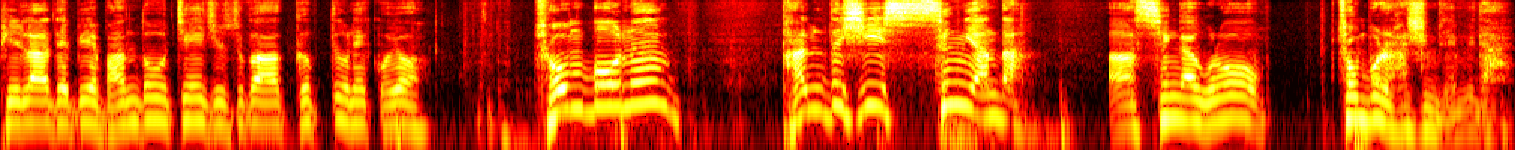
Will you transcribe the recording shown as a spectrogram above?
필라델피아 반도체 지수가 급등을 했고요. 존보는 반드시 승리한다. 아, 생각으로 존보를 하시면 됩니다.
